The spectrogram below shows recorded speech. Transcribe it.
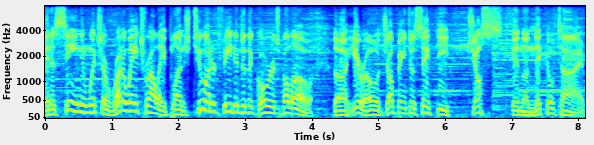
in a scene in which a runaway trolley plunged 200 feet into the gorge below, the hero jumping to safety just in the nick of time.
